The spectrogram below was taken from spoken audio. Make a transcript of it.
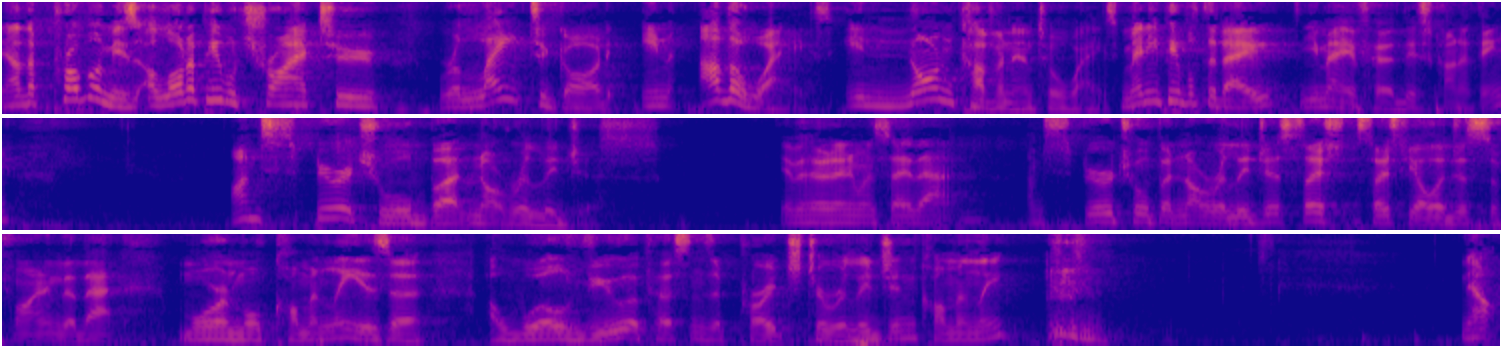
Now, the problem is, a lot of people try to relate to God in other ways, in non covenantal ways. Many people today, you may have heard this kind of thing I'm spiritual but not religious. You ever heard anyone say that? I'm spiritual but not religious. Sociologists are finding that that more and more commonly is a, a worldview, a person's approach to religion commonly. now,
